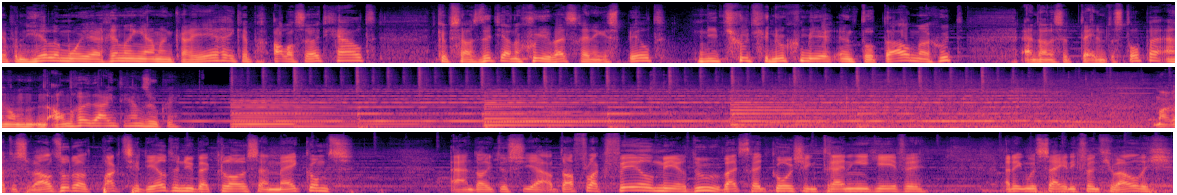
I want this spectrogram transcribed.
Heb een hele mooie herinnering aan mijn carrière. Ik heb er alles uitgehaald. Ik heb zelfs dit jaar nog goede wedstrijden gespeeld. Niet goed genoeg meer in totaal, maar goed. En dan is het tijd om te stoppen en om een andere uitdaging te gaan zoeken. Maar het is wel zo dat het praktische gedeelte nu bij Klaus en mij komt. En dat ik dus ja, op dat vlak veel meer doe. Wedstrijdcoaching, trainingen geven. En ik moet zeggen, ik vind het geweldig.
